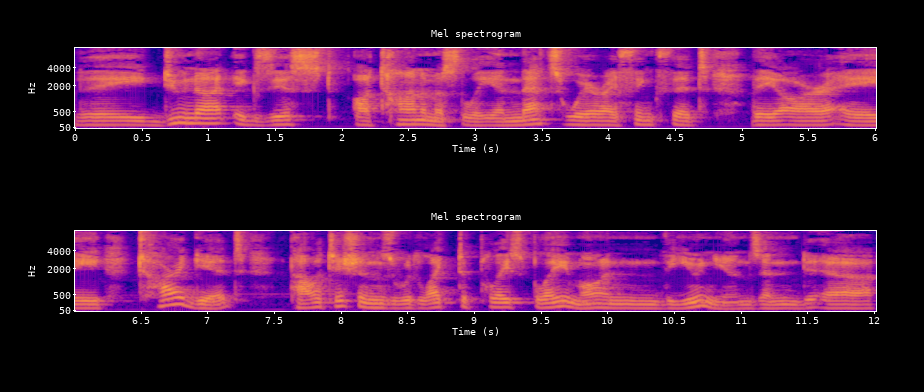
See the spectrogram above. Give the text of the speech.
They do not exist autonomously. And that's where I think that they are a target politicians would like to place blame on the unions and uh,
